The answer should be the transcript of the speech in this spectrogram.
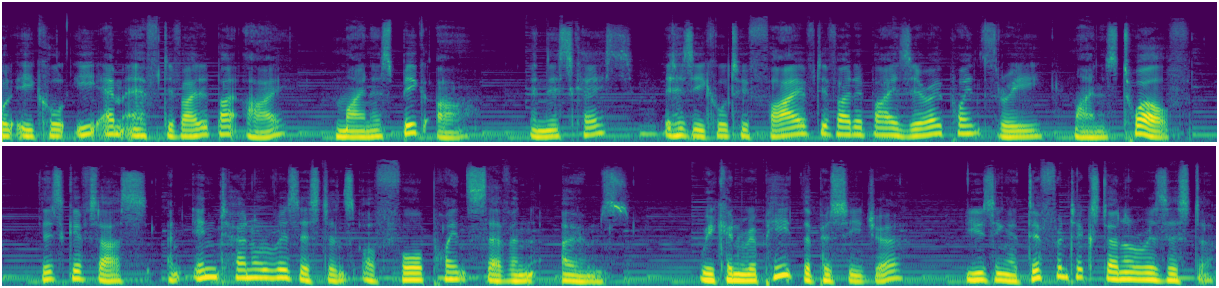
will equal EMF divided by I minus big R. In this case, it is equal to 5 divided by 0.3 minus 12. This gives us an internal resistance of 4.7 ohms. We can repeat the procedure using a different external resistor.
